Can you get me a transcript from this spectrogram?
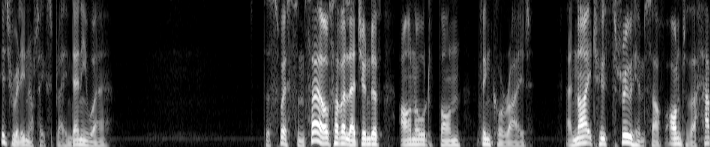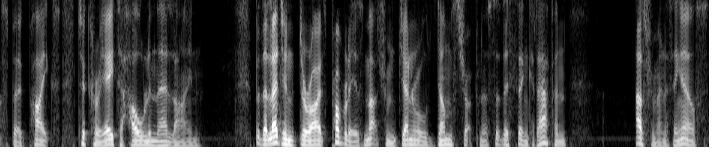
is really not explained anywhere. The Swiss themselves have a legend of Arnold von Winkelried, a knight who threw himself onto the Habsburg pikes to create a hole in their line. But the legend derives probably as much from general dumbstruckness that this thing could happen as from anything else.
